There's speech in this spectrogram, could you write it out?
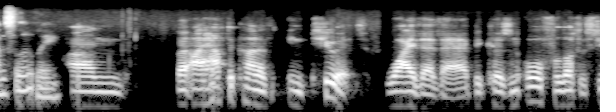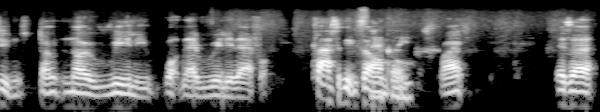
Absolutely. And but I have to kind of intuit why they're there because an awful lot of students don't know really what they're really there for. Classic example, exactly. right? There's a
